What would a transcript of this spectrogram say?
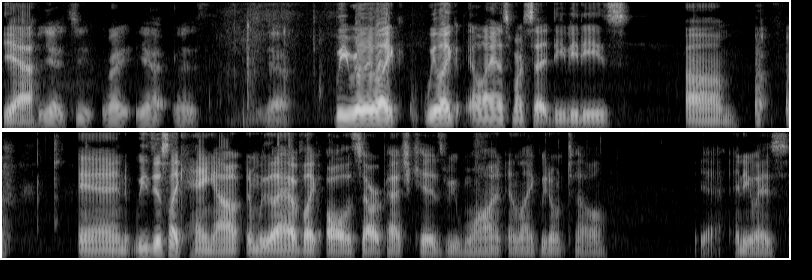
yeah. Yeah, it's, right. Yeah, yeah. we really like we like Alanis Morissette DVDs, um, and we just like hang out and we have like all the Sour Patch Kids we want, and like we don't tell. Yeah. Anyways,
